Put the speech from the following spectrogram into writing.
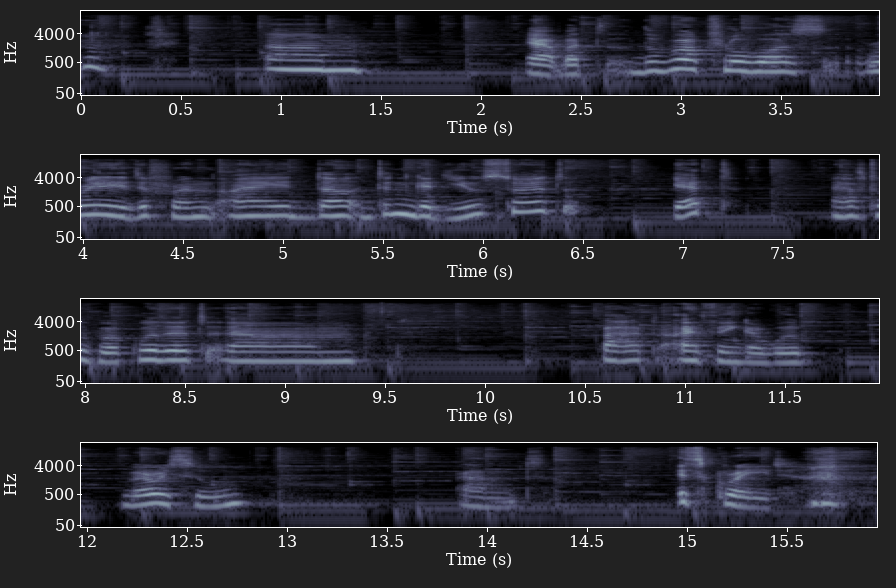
um, yeah, but the workflow was really different. I didn't get used to it yet. I have to work with it. Um, but I think I will very soon. And it's great.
